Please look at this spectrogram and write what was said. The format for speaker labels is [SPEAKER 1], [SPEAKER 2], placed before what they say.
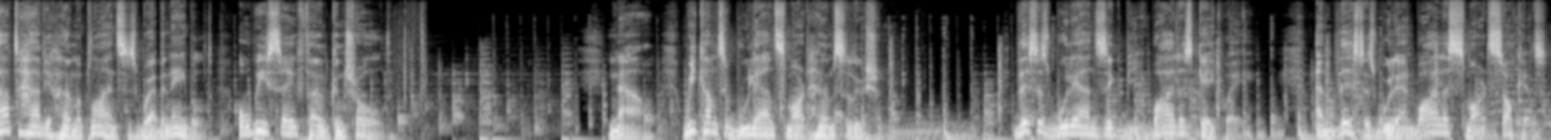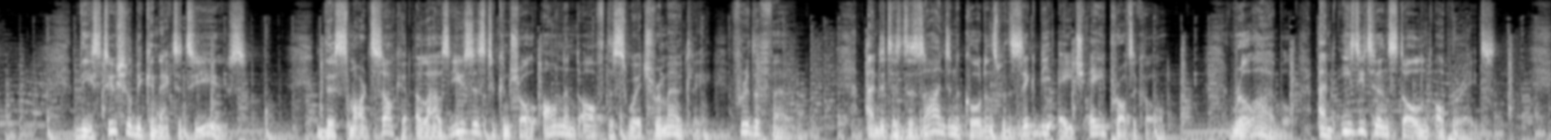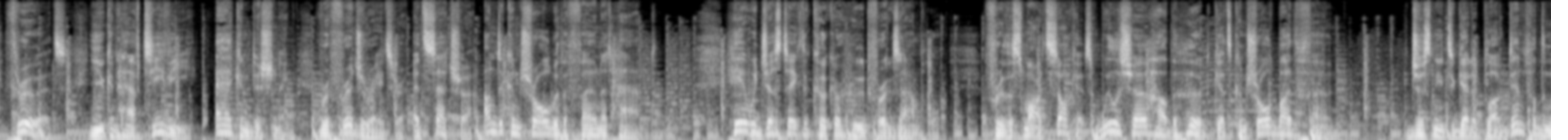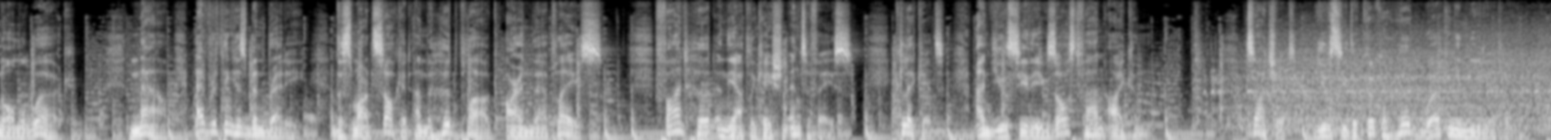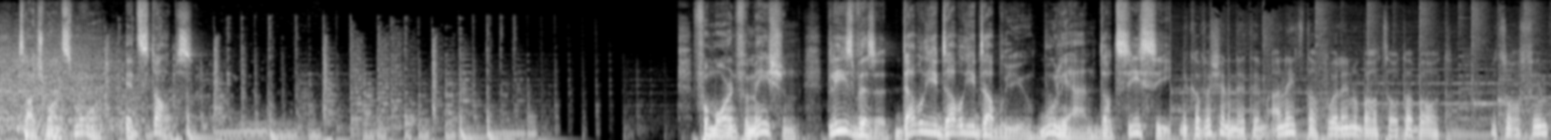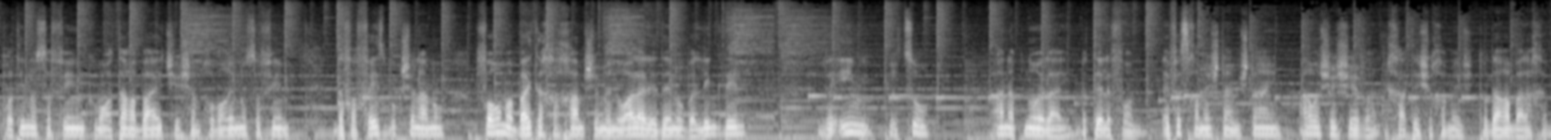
[SPEAKER 1] how to have your home appliances web enabled, or we say phone controlled. Now, we come to Wulian Smart Home Solution. This is Wulian Zigbee Wireless Gateway, and this is Wulian Wireless Smart Socket. These two shall be connected to use. This smart socket allows users to control on and off the switch remotely through the phone, and it is designed in accordance with Zigbee HA protocol. Reliable and easy to install and operate. Through it, you can have TV, air conditioning, refrigerator, etc. under control with the phone at hand. Here we just take the cooker hood for example. Through the smart socket, we'll show how the hood gets controlled by the phone. Just need to get it plugged in for the normal work. Now, everything has been ready. The smart socket and the hood plug are in their place. Find hood in the application interface. Click it, and you'll see the exhaust fan icon. Touch it, you'll see the cooker hood working immediately. Touch once more, it stops. For more information, please visit www.boolean.cc.
[SPEAKER 2] מקווה שנהנתם, אנא הצטרפו אלינו בהרצאות הבאות. מצורפים פרטים נוספים כמו אתר הבית שיש שם חומרים נוספים, דף הפייסבוק שלנו, פורום הבית החכם שמנוהל על ידינו בלינקדין, ואם תרצו, אנא פנו אליי בטלפון 0522-467-195. תודה רבה לכם.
